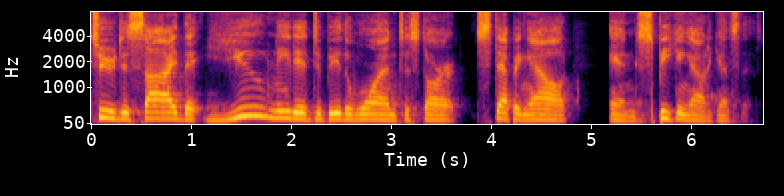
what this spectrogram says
to decide that you needed to be the one to start stepping out and speaking out against this?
